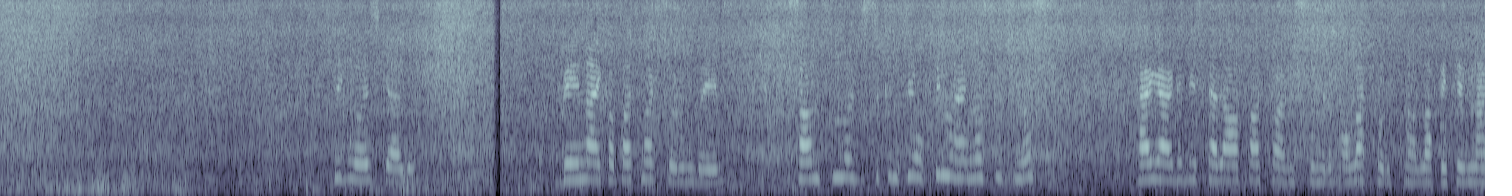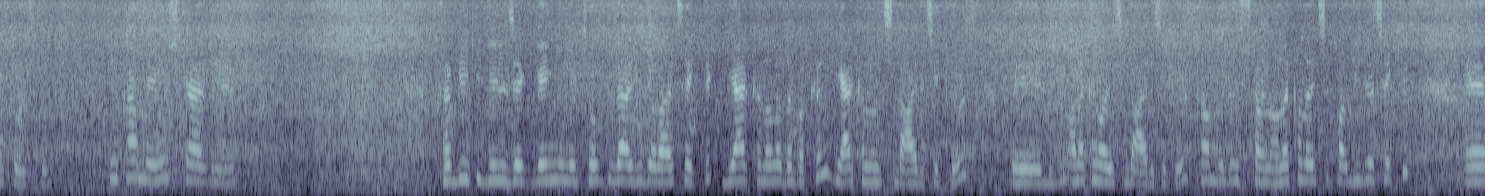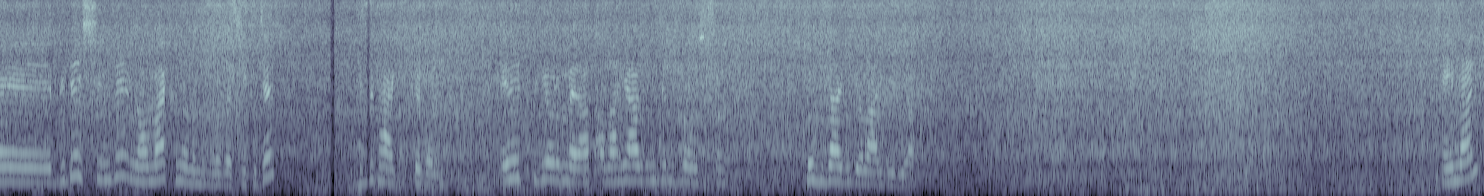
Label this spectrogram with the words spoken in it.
Sigma hoş geldin. Belinay kapatmak zorundayım. Samsun'da bir sıkıntı yok değil mi? Nasılsınız? Her yerde bir sel afat varmış sanırım. Allah korusun, Allah beterinden korusun. Furkan Bey hoş geldiniz. Tabii ki gelecek. Bengunur çok güzel videolar çektik. Diğer kanala da bakın. Diğer kanal için de ayrı çekiyoruz. Ee, bizim ana kanal için de ayrı çekiyoruz. Tam burada 3 tane ana kanal için video çektik. Ee, bir de şimdi normal kanalımızda da çekeceğiz. Bizi takipte kalın. Evet biliyorum Berat. Allah yardımcınız olsun. Çok güzel videolar geliyor. Eymen.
